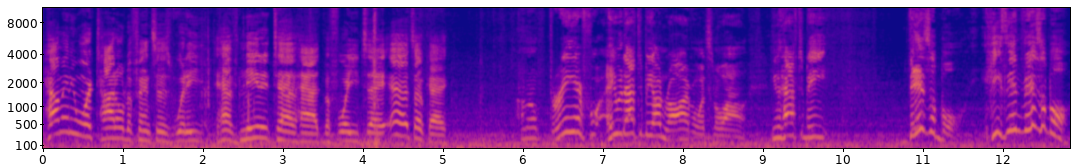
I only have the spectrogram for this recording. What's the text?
How many more title defenses would he have needed to have had before you'd say, "Yeah, it's okay"? I don't know, three or four. He would have to be on Raw every once in a while. He would have to be visible. He's invisible.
